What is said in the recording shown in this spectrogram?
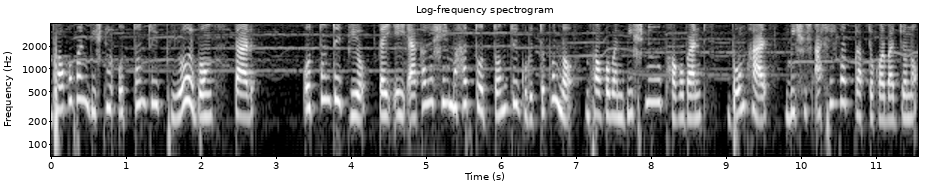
ভগবান বিষ্ণুর অত্যন্তই প্রিয় এবং তার অত্যন্তই প্রিয়, তাই এই একাদশীর মাহাত্ম অত্যন্তই গুরুত্বপূর্ণ। ভগবান বিষ্ণু, ভগবান ব্রহ্মার বিশেষ আশীর্বাদ প্রাপ্ত করবার জন্য।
